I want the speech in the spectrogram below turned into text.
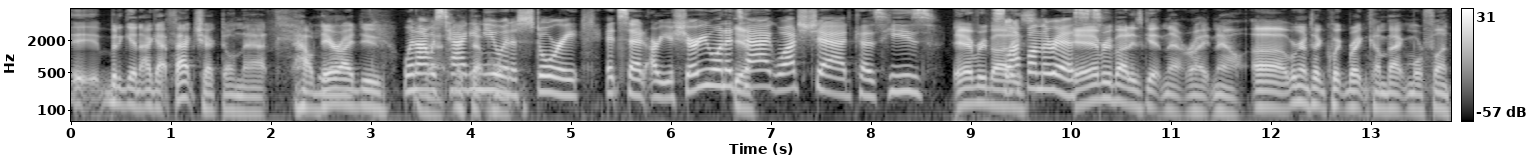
eh, but again, I got fact checked on that. How dare I do? When I was tagging that you in a story, it said, Are you sure you want to Yeah. tag? Watch Chad, because he's. Everybody's Slap on the wrist. Everybody's getting that right now. Uh, we're going to take a quick break and come back. More fun.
